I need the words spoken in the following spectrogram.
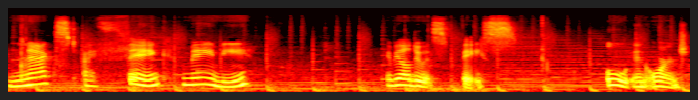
Next, I think maybe, maybe I'll do its face. Ooh, in orange.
